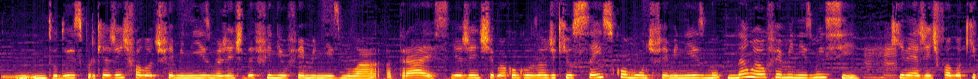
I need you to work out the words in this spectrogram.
em tudo isso, porque a gente falou de feminismo, a gente definiu o feminismo lá atrás, e a gente chegou à conclusão de que o senso comum de feminismo não é o feminismo em si. Uhum. Que nem a gente falou que,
